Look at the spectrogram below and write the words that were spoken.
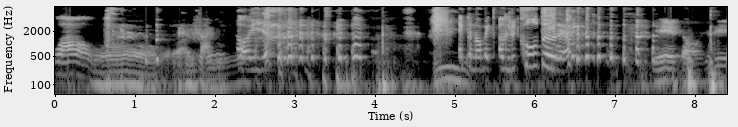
wow Oh, oh iya economic agriculture ya gitu. Jadi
